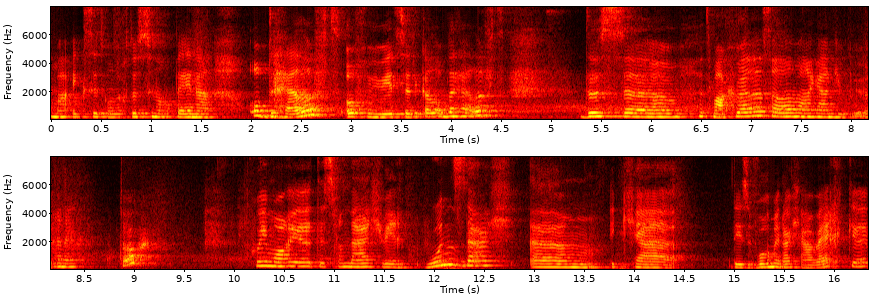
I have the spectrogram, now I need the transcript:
Maar ik zit ondertussen al bijna op de helft. Of wie weet zit ik al op de helft. Dus uh, het mag wel eens allemaal gaan gebeuren, hè? toch? Goedemorgen, het is vandaag weer woensdag. Um, ik ga deze voormiddag gaan werken.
